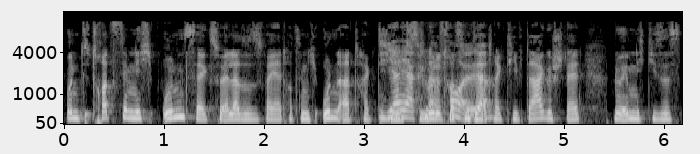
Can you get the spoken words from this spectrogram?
Und trotzdem nicht unsexuell, also es war ja trotzdem nicht unattraktiv. Ja, ja, Sie klar, wurde trotzdem voll, sehr attraktiv dargestellt, nur eben nicht dieses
